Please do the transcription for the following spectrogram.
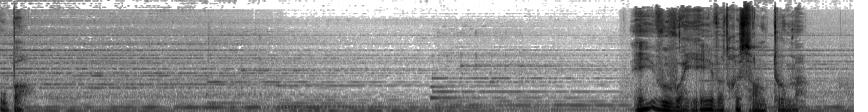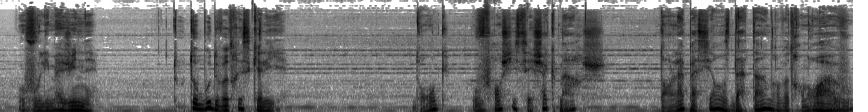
Ou pas? Et vous voyez votre sanctum, ou vous l'imaginez, tout au bout de votre escalier. Donc, vous franchissez chaque marche dans l'impatience d'atteindre votre endroit à vous,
